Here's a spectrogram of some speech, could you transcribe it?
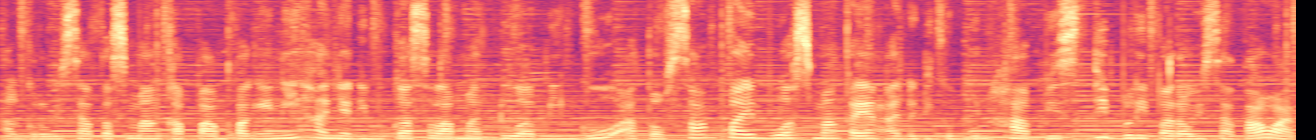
Agrowisata Semangka Pampang ini hanya dibuka selama dua minggu atau sampai buah semangka yang ada di kebun habis dibeli para wisatawan.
